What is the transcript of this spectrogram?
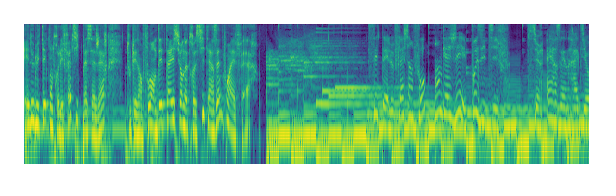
et de lutter contre les fatigues passagères. Toutes les infos en détail sur notre site erzen.fr. C'était le Flash Info engagé et positif sur RZN Radio.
